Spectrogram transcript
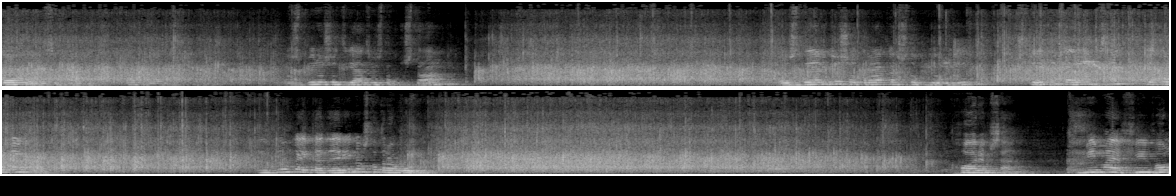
Κόκορη, συγγνώμη. Ο Σπύρος ο Τζιάτζιος στα κουστά. Ο Στέργιος ο Τράκας στο βιολί και έχει καλύψει και τον ήχο. Η Δούκα η Κατερίνα στο τραγούδι. Χόρεψαν. Μήμα εφήβων,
